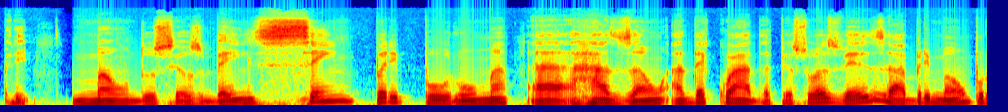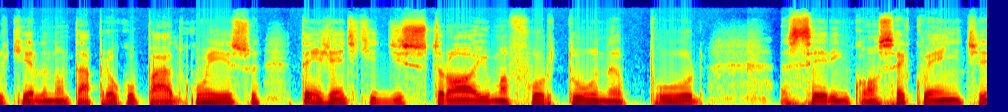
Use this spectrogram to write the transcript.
abre mão dos seus bens sempre por uma uh, razão adequada. A pessoa às vezes abre mão porque ele não está preocupado com isso. Tem gente que destrói uma fortuna por ser inconsequente.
